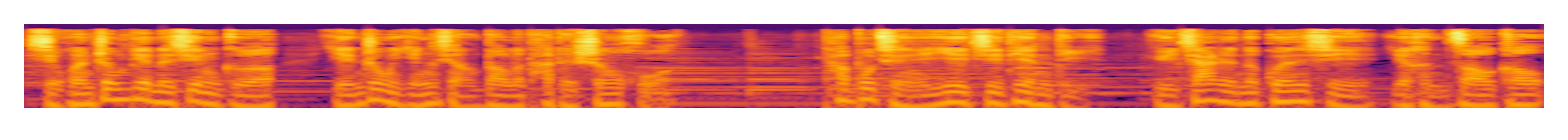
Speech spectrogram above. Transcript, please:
喜欢争辩的性格严重影响到了他的生活，他不仅业绩垫底。与家人的关系也很糟糕。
